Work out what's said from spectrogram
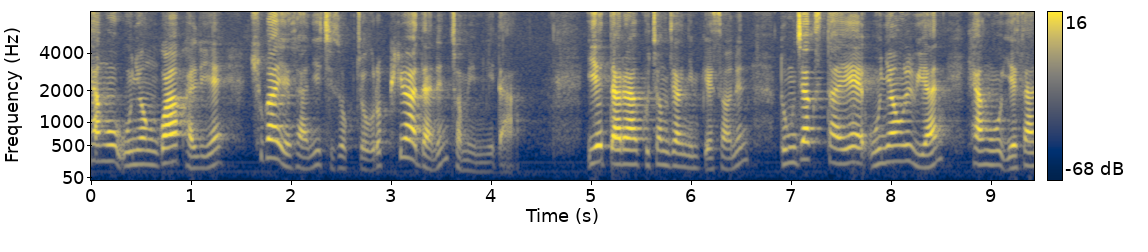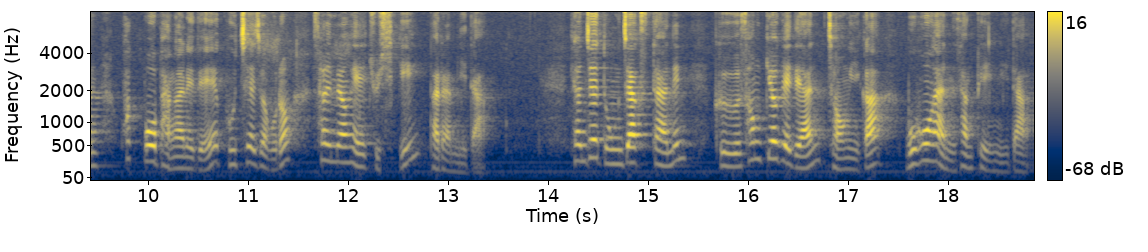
향후 운영과 관리에 추가 예산이 지속적으로 필요하다는 점입니다. 이에 따라 구청장님께서는 동작스타의 운영을 위한 향후 예산 확보 방안에 대해 구체적으로 설명해 주시기 바랍니다. 현재 동작스타는 그 성격에 대한 정의가 모호한 상태입니다.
